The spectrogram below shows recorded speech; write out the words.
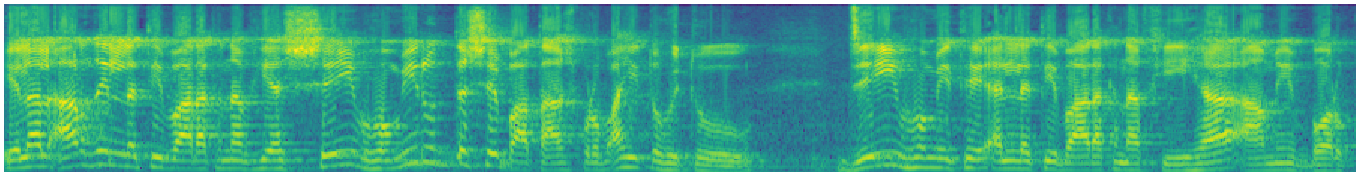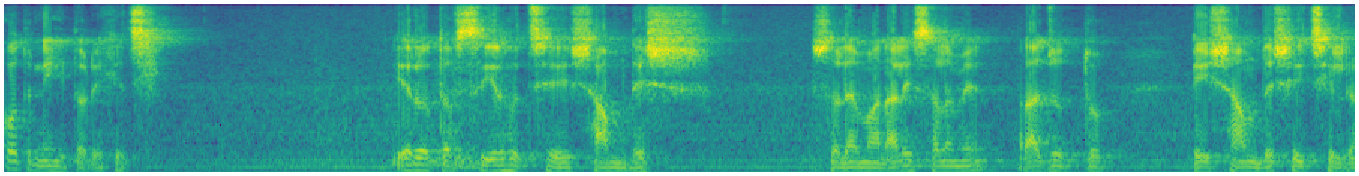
এলাল আর্দিল্লাতি বারাকনা ভিয়া সেই ভূমির উদ্দেশ্যে বাতাস প্রবাহিত হইত। যেই ভূমিতে আল্লাতি বারাকনা ফিহা, আমি বরকত নিহিত রেখেছি। এরও তফসির হচ্ছে সামদেশ সুলেমান আলী সালামের রাজত্ব এই সামদেশেই ছিল।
